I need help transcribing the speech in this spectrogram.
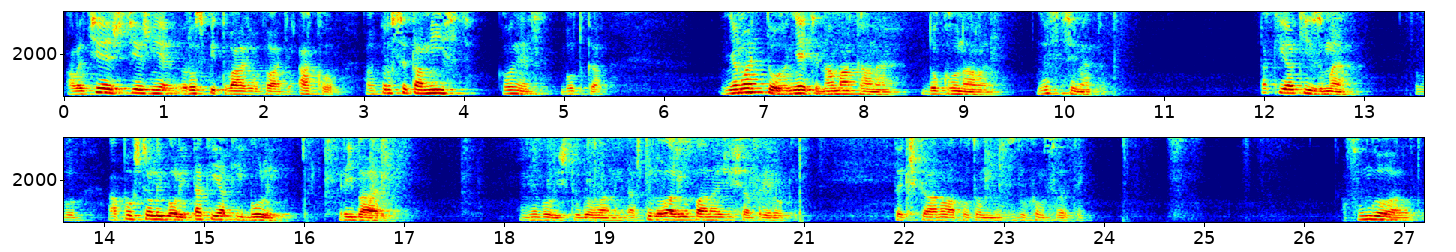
Ale tiež, tiež nie rozpitvať ako. Ale proste tam ísť. Konec. Bodka. Nemať to hneď namakané, dokonale. Nechcíme to. Taký, aký sme. Lebo apoštoli boli takí, akí boli. Rybári. Neboli študovaní. A študovali u pána Ježiša 3 roky. Tečka, no a potom s Duchom Svetým. A fungovalo to.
